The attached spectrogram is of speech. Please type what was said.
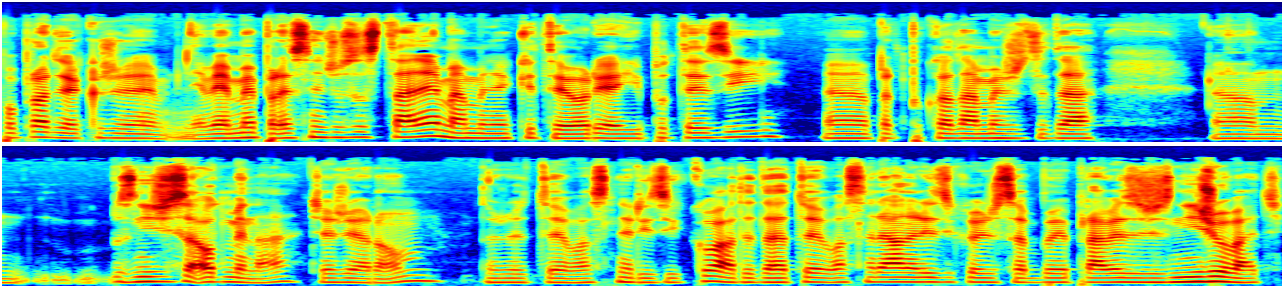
popravde akože nevieme presne, čo sa stane, máme nejaké teórie a hypotézy, e, predpokladáme, že teda um, zniží sa odmena ťažiarom, takže to je vlastne riziko. A teda to je vlastne reálne riziko, že sa bude práve znižovať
